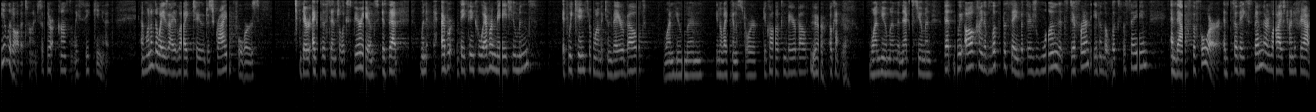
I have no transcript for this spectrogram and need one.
feel it all the time, so they're constantly seeking it. And one of the ways I like to describe 4s, their existential experience, is that whenever they think whoever made humans, if we came through on the conveyor belt, one human, you know, like in a store, you call it a conveyor belt? Yeah, Okay. yeah. One human, the next human, that we all kind of look the same, but there's one that's different, even though it looks the same, and that's the 4. And so they spend their lives trying to figure out,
